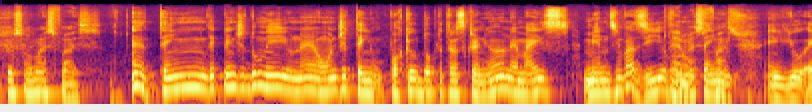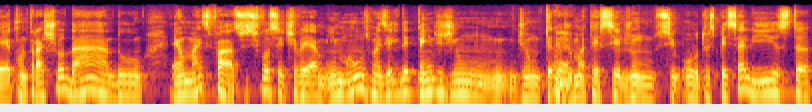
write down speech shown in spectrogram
O pessoal mais faz. É, tem, depende do meio, né? Onde tem, porque o Doppler transcraniano é mais menos invasivo, é não mais tem fácil. é contraste iodado, é o mais fácil. Se você tiver em mãos, mas ele depende de um de um é. de uma terceira de um outro especialista.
